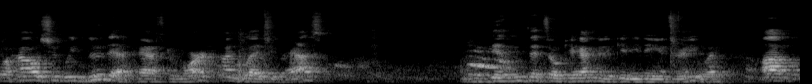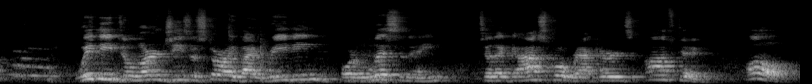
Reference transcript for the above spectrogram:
well, how should we do that, Pastor Mark? I'm glad you asked. If you didn't, that's okay. I'm going to give you the answer anyway. Um, we need to learn Jesus' story by reading or listening to the gospel records often. Oh,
